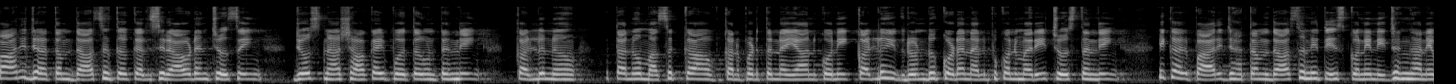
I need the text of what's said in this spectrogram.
పారిజాతం దాసుతో కలిసి రావడం చూసి జ్యోత్స్న షాక్ అయిపోతూ ఉంటుంది. కళ్ళును తను మసక్క కనపడుతున్నాయా అనుకొని కళ్ళు ఇది రెండు కూడా నలుపుకొని మరీ చూస్తుంది. ఇక పారిజాతం దాసుని తీసుకొని నిజంగానే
